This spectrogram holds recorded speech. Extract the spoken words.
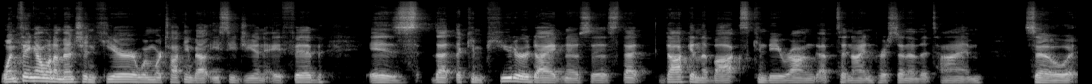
One thing I want to mention here when we're talking about ECG and AFib is that the computer diagnosis, that doc in the box, can be wrong up to 9% of the time. So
